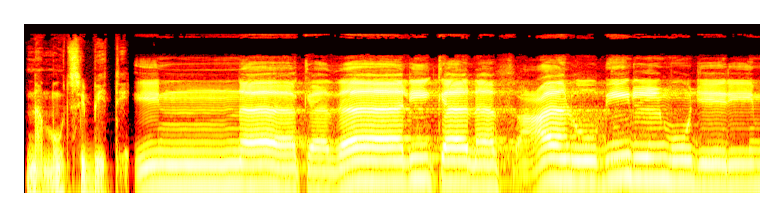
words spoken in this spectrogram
na muci biti. Inna kadhalika naf'alu bil mujrimin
